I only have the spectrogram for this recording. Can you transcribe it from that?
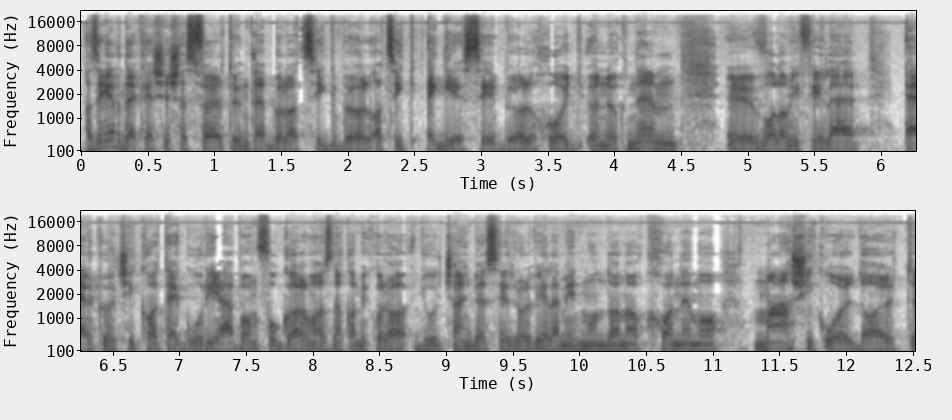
Az érdekes, és ez feltűnt ebből a cikkből, a cikk egészéből, hogy önök nem valamiféle erkölcsi kategóriában fogalmaznak, amikor a Gyurcsány beszédről véleményt mondanak, hanem a másik oldalt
